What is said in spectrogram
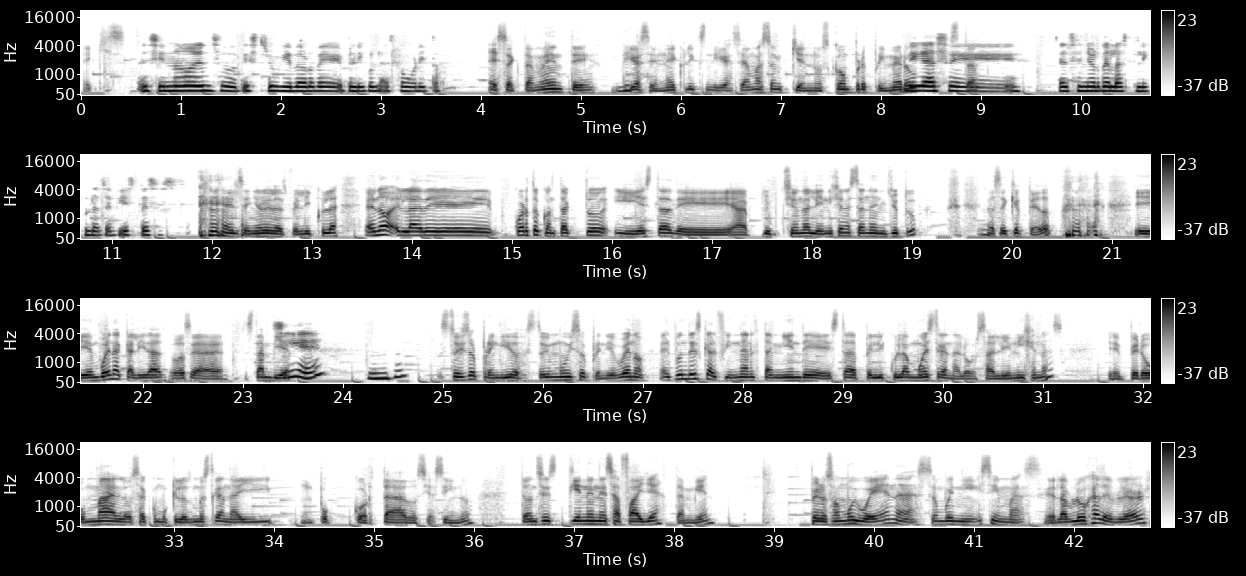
X. Y si no, en su distribuidor de películas favorito. Exactamente, dígase Netflix, dígase Amazon, quien nos compre primero. Dígase el señor de las películas de 10 pesos. el señor de las películas. Eh, no, la de Cuarto Contacto y esta de Abducción Alienígena están en YouTube. no sé qué pedo. y en buena calidad, o sea, están bien. Sí, ¿eh? Uh -huh. Estoy sorprendido, estoy muy sorprendido. Bueno, el punto es que al final también de esta película muestran a los alienígenas, eh, pero mal, o sea, como que los muestran ahí un poco cortados y así, ¿no? Entonces tienen esa falla también. Pero son muy buenas, son buenísimas. La bruja de Blair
